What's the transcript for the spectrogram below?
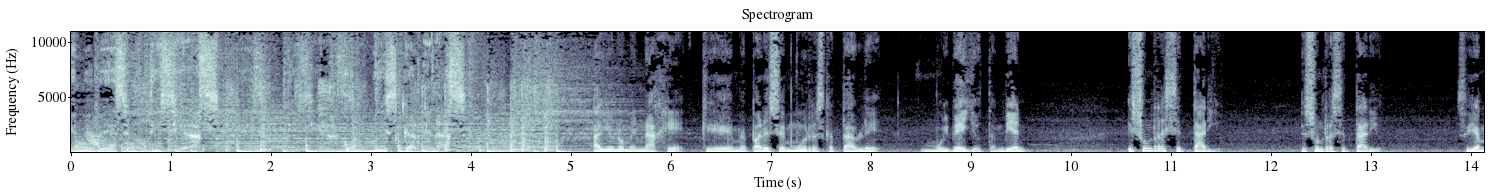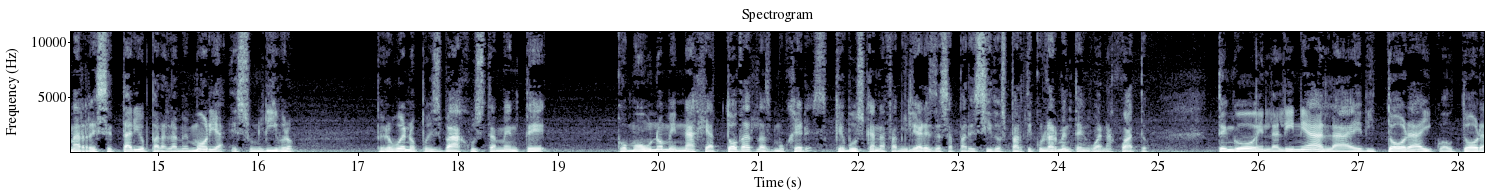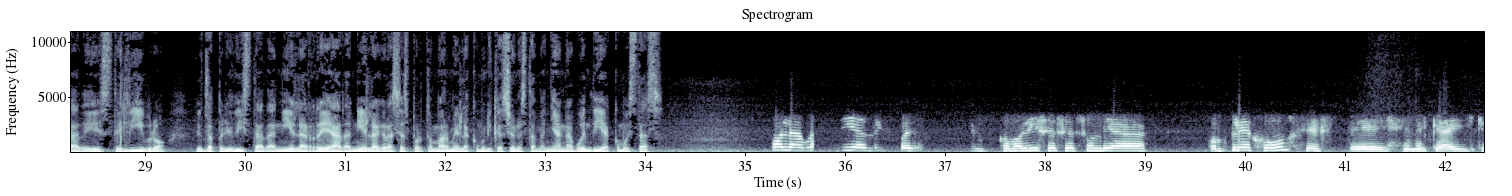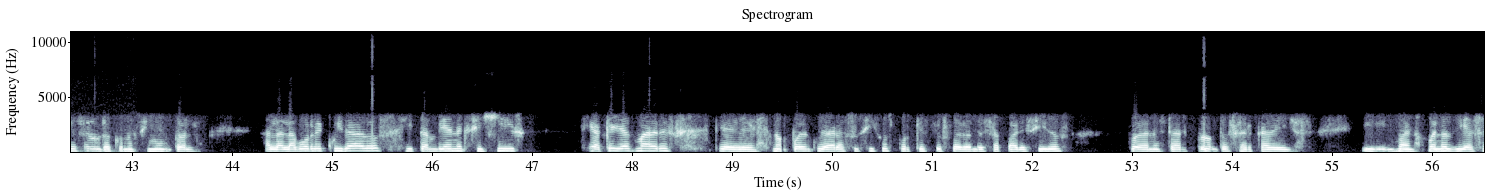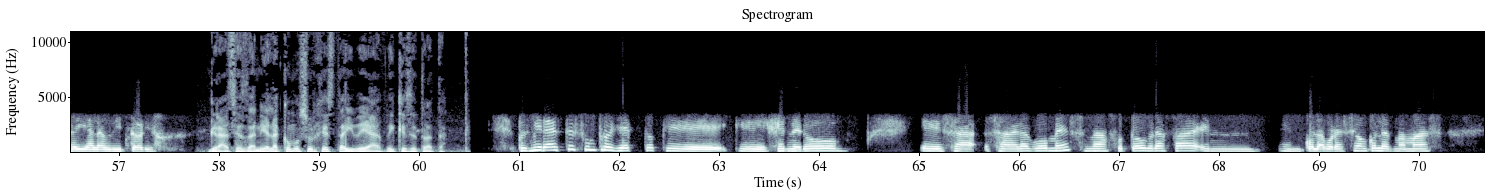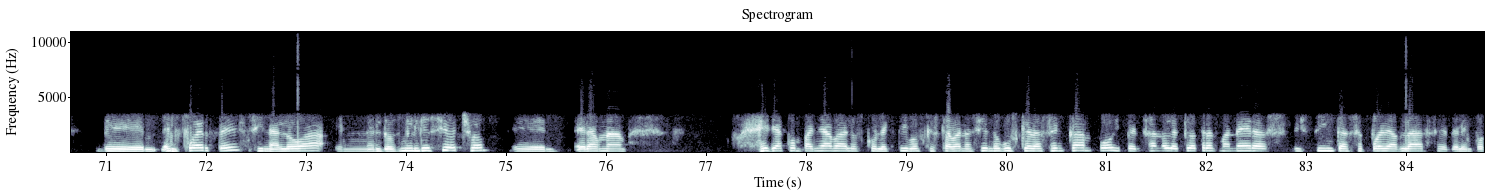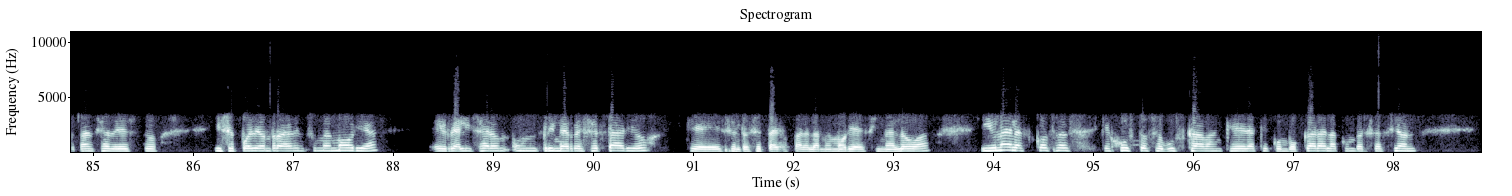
MBS Noticias con Luis Cárdenas. Hay un homenaje que me parece muy rescatable, muy bello también. Es un recetario, es un recetario. Se llama Recetario para la Memoria, es un libro, pero bueno, pues va justamente como un homenaje a todas las mujeres que buscan a familiares desaparecidos, particularmente en Guanajuato. Tengo en la línea a la editora y coautora de este libro, es la periodista Daniela Rea. Daniela, gracias por tomarme la comunicación esta mañana. Buen día, ¿cómo estás? Hola, buenos días, Luis. Pues, como dices, es un día complejo, este, en el que hay que hacer un reconocimiento a la labor de cuidados y también exigir que aquellas madres que no pueden cuidar a sus hijos porque estos fueron desaparecidos puedan estar pronto cerca de ellos. Y bueno, buenos días ahí al auditorio. Gracias, Daniela. ¿Cómo surge esta idea? ¿De qué se trata? Pues mira, este es un proyecto que, que generó eh, Sara Gómez, una fotógrafa, en, en colaboración con las mamás de El Fuerte, Sinaloa, en el 2018. Eh, era una ella acompañaba a los colectivos que estaban haciendo búsquedas en campo y pensando de qué otras maneras distintas se puede hablarse de la importancia de esto y se puede honrar en su memoria, eh, realizaron un primer recetario, que es el recetario para la memoria de Sinaloa, y una de las cosas que justo se buscaban, que era que convocara la conversación,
